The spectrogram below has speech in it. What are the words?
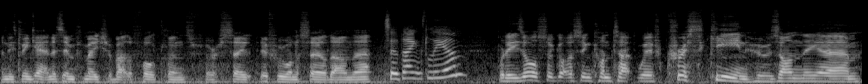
and he's been getting us information about the Falklands for a sail if we want to sail down there. So thanks, Liam. But he's also got us in contact with Chris Keane, who's on the um,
